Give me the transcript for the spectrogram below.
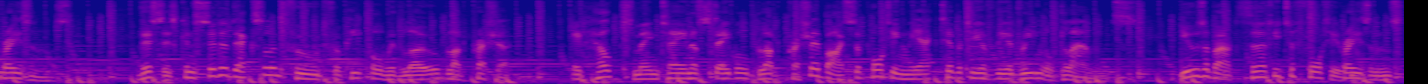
Raisins. This is considered excellent food for people with low blood pressure. It helps maintain a stable blood pressure by supporting the activity of the adrenal glands. Use about 30 to 40 raisins,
